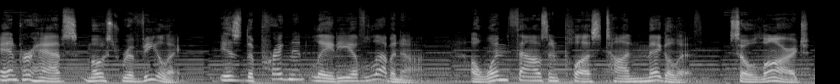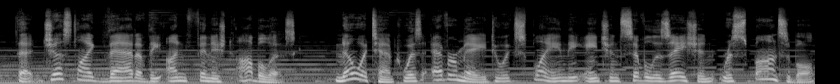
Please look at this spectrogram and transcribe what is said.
and perhaps most revealing, is the pregnant lady of Lebanon, a 1,000 plus ton megalith, so large that just like that of the unfinished obelisk, no attempt was ever made to explain the ancient civilization responsible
